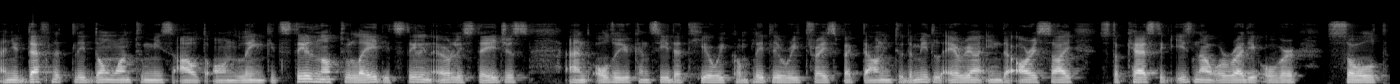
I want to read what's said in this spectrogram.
and you definitely don't want to miss out on Link. It's still not too late, it's still in early stages and also you can see that here we completely retrace back down into the middle area in the RSI. Stochastic is now already oversold.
